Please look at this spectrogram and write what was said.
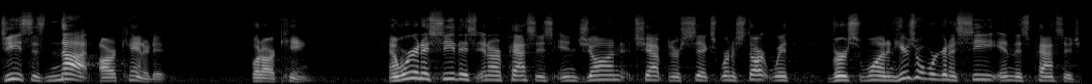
Jesus is not our candidate, but our king. And we're going to see this in our passage in John chapter 6. We're going to start with verse 1. And here's what we're going to see in this passage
